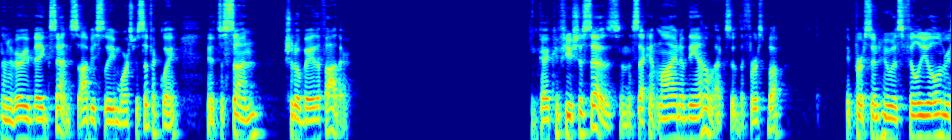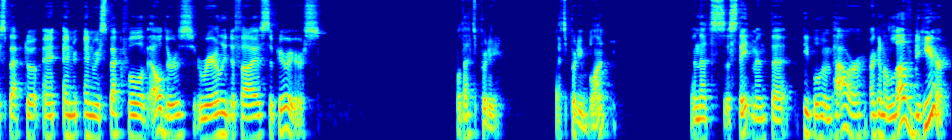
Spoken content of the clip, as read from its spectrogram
in a very vague sense. Obviously, more specifically, if the son should obey the father. Okay, Confucius says in the second line of the Analects of the first book a person who is filial and, respect- and, and, and respectful of elders rarely defies superiors. Well, that's pretty, that's pretty blunt. And that's a statement that people in power are going to love to hear.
